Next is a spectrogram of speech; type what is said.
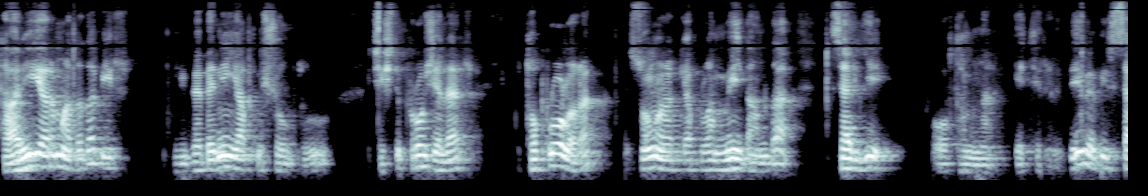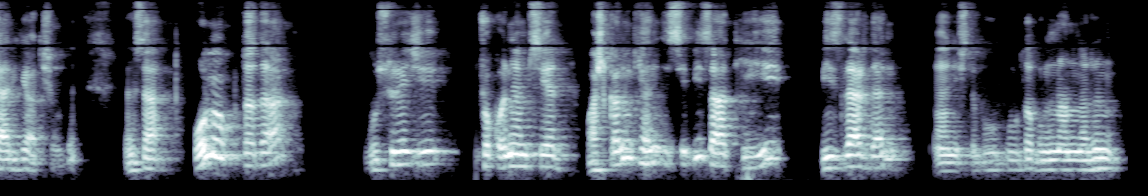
tarihi yarımadada bir İBB'nin yapmış olduğu çeşitli projeler toplu olarak son olarak yapılan meydanda sergi ortamına getirildi ve bir sergi açıldı. Mesela o noktada bu süreci çok önemseyen başkanın kendisi bizatihi bizlerden yani işte bu burada bulunanların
